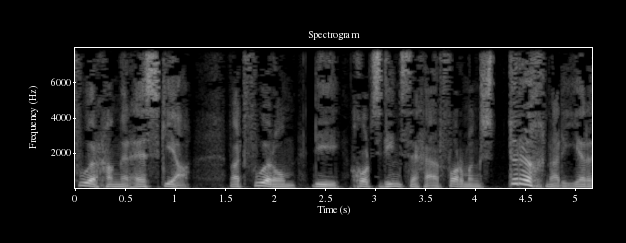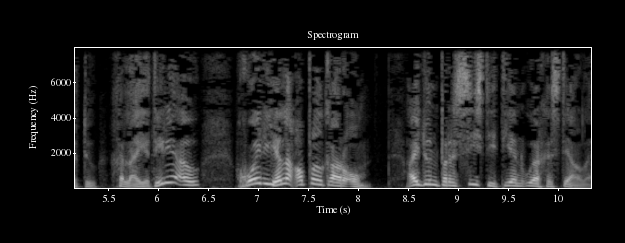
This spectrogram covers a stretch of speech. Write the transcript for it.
voorganger Hiskia wat voor hom die godsdienstige hervormings terug na die Here toe gelei het. Hierdie ou gooi die hele appelkar om. Hy doen presies die teenoorgestelde.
